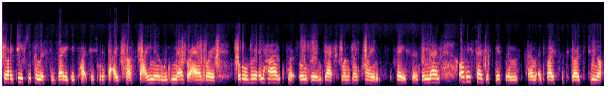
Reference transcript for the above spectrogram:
So I do keep a list of very good practitioners that I trust that I know would never ever over enhance or over inject one of my clients' faces. And then obviously I just give them um, advice with regards to not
